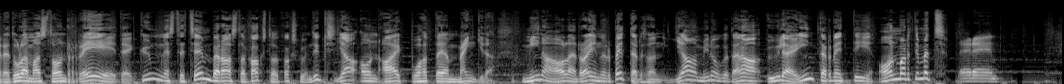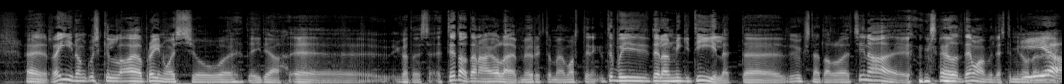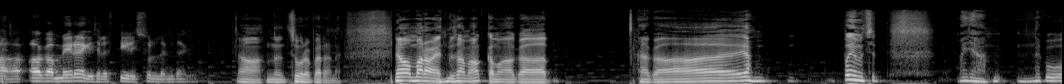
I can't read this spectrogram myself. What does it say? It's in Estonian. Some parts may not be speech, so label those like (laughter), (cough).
tere tulemast, on reede, kümnes detsember aastal kaks tuhat kakskümmend üks ja on aeg puhata ja mängida. mina olen Rainer Peterson ja minuga täna üle interneti on Martin Mets. tere! Rein on kuskil, ajab Reinu asju, ei tea eh,, igatahes teda täna ei ole, me üritame Martini, või teil on mingi diil, et eh, üks nädal oled sina, (laughs) üks nädal tema, millest te minule jaa, aga me ei räägi sellest diilist sulle midagi. aa, no suurepärane. no ma arvan, et me saame hakkama, aga aga jah, põhimõtteliselt ma ei tea, nagu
